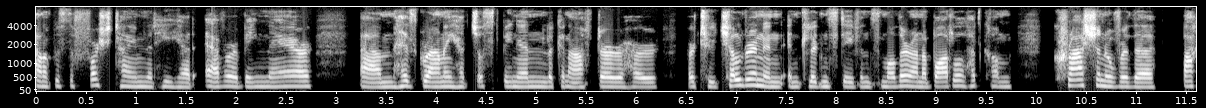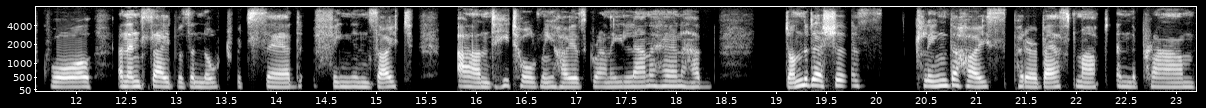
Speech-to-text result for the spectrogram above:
And it was the first time that he had ever been there. Um, his granny had just been in looking after her her two children, including Stephen's mother, and a bottle had come crashing over the back wall, and inside was a note which said Fenian's out. And he told me how his granny Lenehan had done the dishes, cleaned the house, put her best mat in the pram,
